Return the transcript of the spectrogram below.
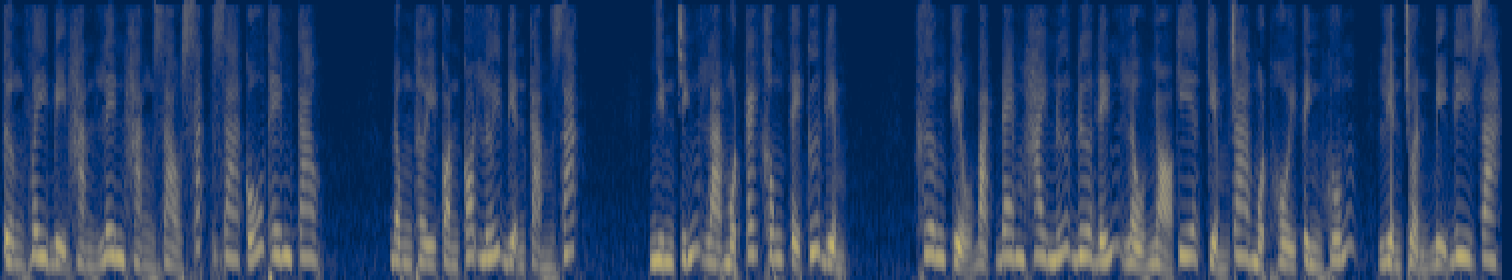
Tường vây bị hàn lên hàng rào sắt ra cố thêm cao. Đồng thời còn có lưới điện cảm giác. Nhìn chính là một cách không tệ cứ điểm. Khương Tiểu Bạch đem hai nữ đưa đến lầu nhỏ kia kiểm tra một hồi tình huống, liền chuẩn bị đi ra.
